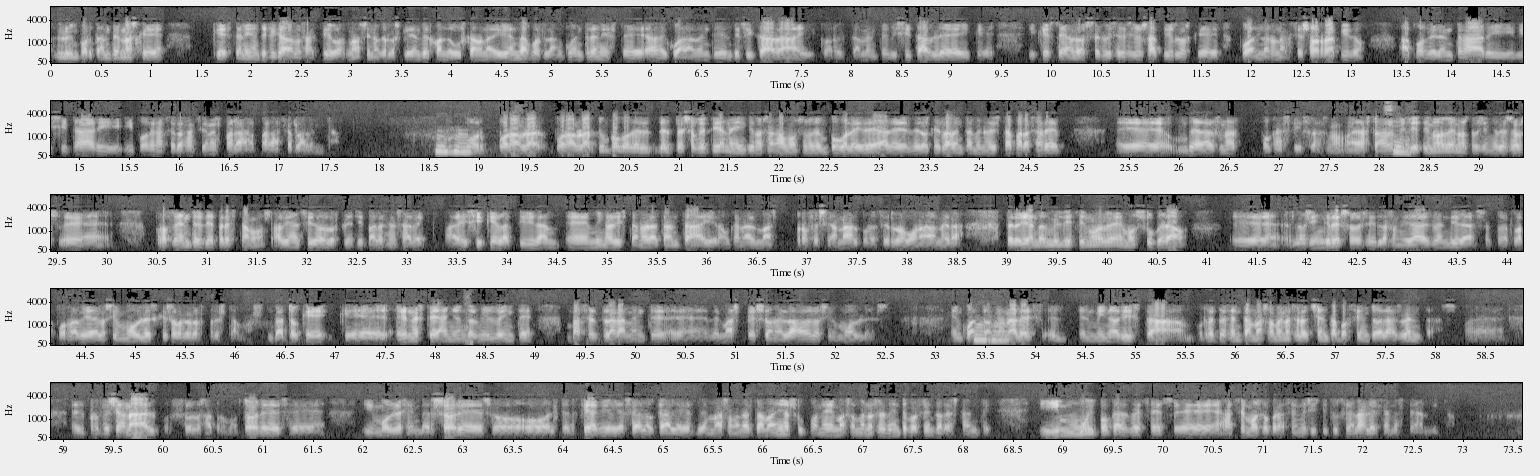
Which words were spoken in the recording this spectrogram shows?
lo importante no es que, estén identificados los activos, ¿no? sino que los clientes cuando buscan una vivienda pues la encuentren y esté adecuadamente identificada y correctamente visitable y que, y estén los servicios y sus APIs los que puedan dar un acceso rápido a poder entrar y visitar y, poder hacer las acciones para hacer la venta por, por, hablar, por hablarte un poco del, peso que tiene y que nos hagamos un poco la idea de, lo que es la venta minorista para Sareb, eh, voy a daros unas pocas cifras. ¿no? Hasta 2019 nuestros ingresos eh, procedentes de préstamos habían sido los principales en Sareb. Ahí sí que la actividad eh, minorista no era tanta y era un canal más profesional, por decirlo de alguna manera. Pero ya en 2019 hemos superado eh, los ingresos y las unidades vendidas por la, por la vía de los inmuebles que sobre los préstamos. Dato que, que en este año, en 2020, va a ser claramente eh, de más peso en el lado de los inmuebles. En cuanto a canales, el, minorista representa más o menos el 80% de las ventas. Eh, el profesional pues, son los promotores, eh, inmuebles inversores o, el terciario, ya sea locales de más o menor tamaño, supone más o menos el 20% restante. Y muy pocas veces eh, hacemos operaciones institucionales en este ámbito.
